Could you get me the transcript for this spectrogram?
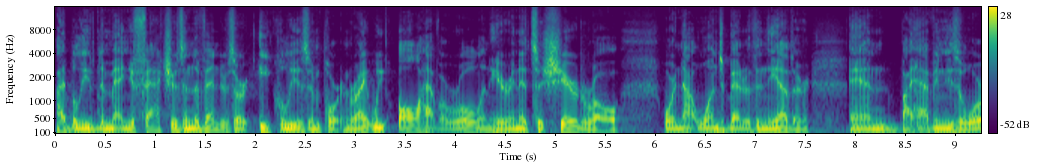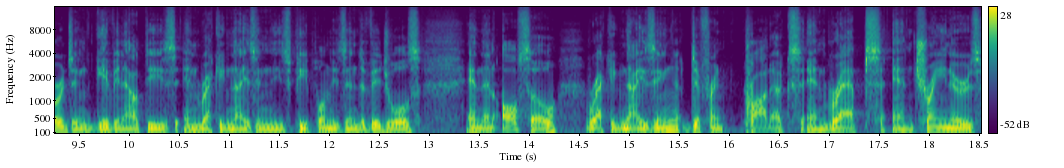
I believe the manufacturers and the vendors are equally as important, right? We all have a role in here and it's a shared role where not one's better than the other. And by having these awards and giving out these and recognizing these people and these individuals, and then also recognizing different products and reps and trainers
